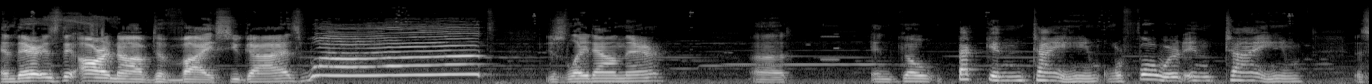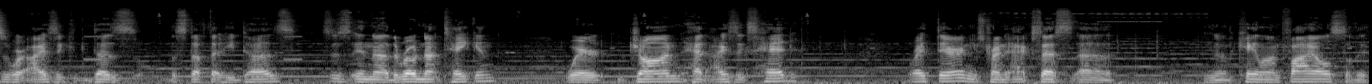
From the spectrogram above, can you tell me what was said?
And there is the Aronov device, you guys. What? Just lay down there. Uh, and go back in time or forward in time. This is where Isaac does the stuff that he does. This is in uh, The Road Not Taken, where John had Isaac's head right there, and he was trying to access, uh, you know, the Kaylon files so they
